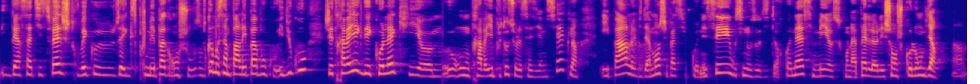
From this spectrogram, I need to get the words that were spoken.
hyper satisfaite. Je trouvais que ça exprimait pas grand chose. En tout cas, moi, ça me parlait pas beaucoup. Et du coup, j'ai travaillé avec des collègues qui euh, ont travaillé plutôt sur le XVIe siècle et parlent évidemment, je sais pas si vous connaissez ou si nos auditeurs connaissent, mais euh, ce qu'on appelle l'échange colombien. Hein.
